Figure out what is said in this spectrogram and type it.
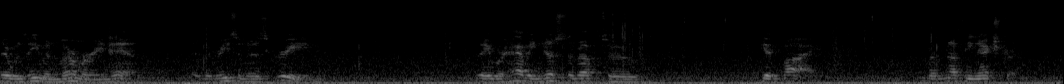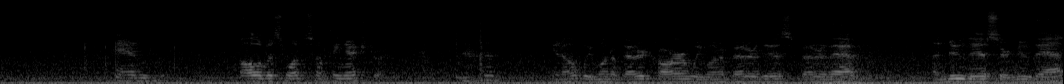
there was even murmuring then, and the reason is greed. They were having just enough to get by, but nothing extra. And all of us want something extra. You know, we want a better car, we want a better this, better that, a new this or new that,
